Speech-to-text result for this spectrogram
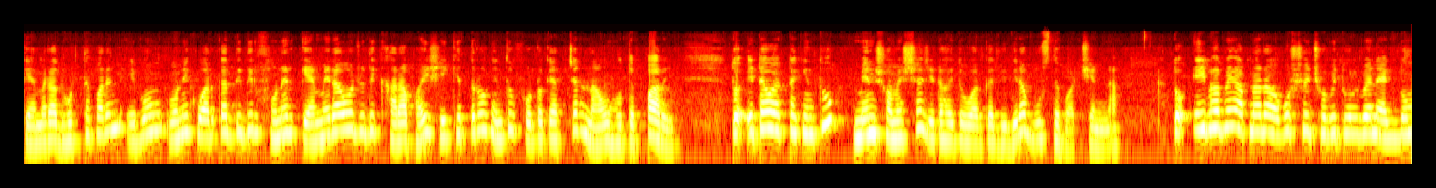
ক্যামেরা ধরতে পারেন এবং অনেক ওয়ার্কার দিদির ফোনের ক্যামেরাও যদি খারাপ হয়, সেই ক্ষেত্রেও কিন্তু ফটো ক্যাপচার নাও হতে পারে। তো এটাও একটা কিন্তু মেন সমস্যা, যেটা হয়তো ওয়ার্কার দিদিরা বুঝতে পারছেন না। তো এইভাবে আপনারা অবশ্যই ছবি তুলবেন, একদম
